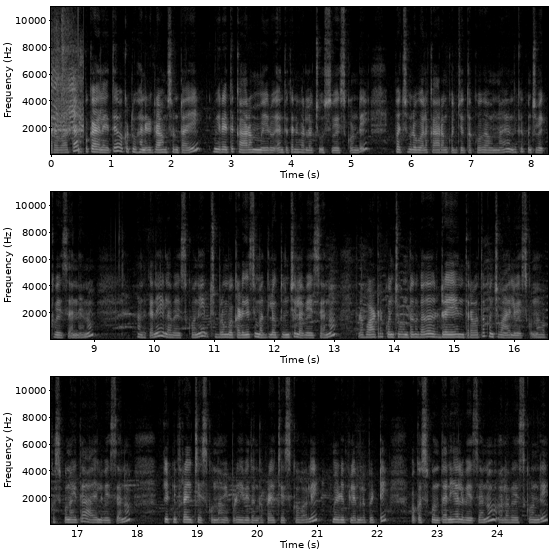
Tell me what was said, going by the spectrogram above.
తర్వాత ఉప్పుకాయలు అయితే ఒక టూ హండ్రెడ్ గ్రామ్స్ ఉంటాయి. మీరైతే కారం మీరు ఎంత తినగలలో చూసి వేసుకోండి. పచ్చిమిరపకాయల కారం కొంచెం తక్కువగా ఉన్నాయి. అందుకే కొంచెం ఎక్కువ వేసాను నేను. అందుకని ఇలా వేసుకొని శుభ్రంగా కడిగేసి మధ్యలో తుంచి ఇలా వేసాను. ఇప్పుడు వాటర్ కొంచెం ఉంటుంది కదా అది డ్రై అయిన తర్వాత కొంచెం ఆయిల్ వేసుకుందాం. ఒక స్పూన్ అయితే ఆయిల్ వేసాను. వీటిని ఫ్రై చేసుకుందాం. ఇప్పుడు ఈ విధంగా ఫ్రై చేసుకోవాలి. మీడియం ఫ్లేమ్లో పెట్టి ఒక స్పూన్ ధనియాలు వేసాను. అలా వేసుకోండి.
